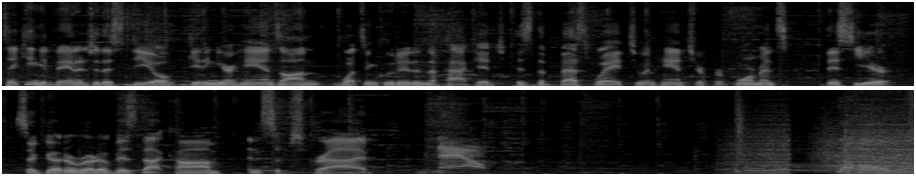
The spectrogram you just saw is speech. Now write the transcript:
Taking advantage of this deal, getting your hands on what's included in the package is the best way to enhance your performance this year. So go to rotoviz.com and subscribe now. Mahomes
